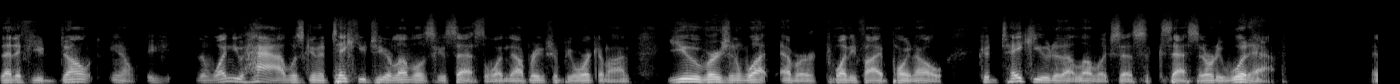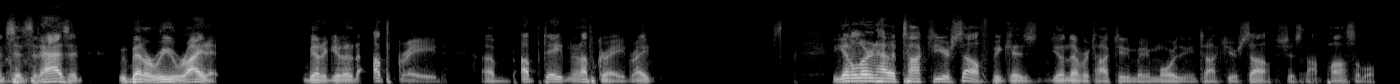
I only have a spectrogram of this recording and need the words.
that if you don't, you know, if the one you have was going to take you to your level of success, the one the operating script you're working on, you version whatever 25.0 could take you to that level of success. It already would have. And since it hasn't, we better rewrite it. We better get an upgrade, a update and an upgrade, right? you got to learn how to talk to yourself because you'll never talk to anybody more than you talk to yourself. It's just not possible.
